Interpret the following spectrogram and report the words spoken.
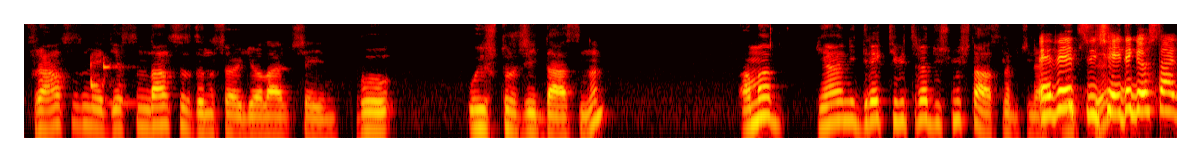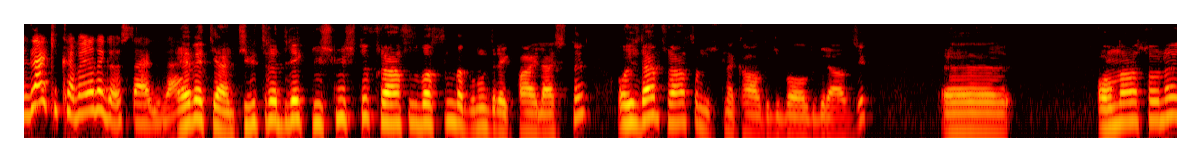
Fransız medyasından sızdığını söylüyorlar şeyin bu uyuşturucu iddiasının. Ama yani direkt Twitter'a düşmüştü aslında bütün Evet hepsi. şeyde gösterdiler ki kamerada gösterdiler. Evet yani Twitter'a direkt düşmüştü. Fransız basını da bunu direkt paylaştı. O yüzden Fransa'nın üstüne kaldı gibi oldu birazcık. Ee, ondan sonra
